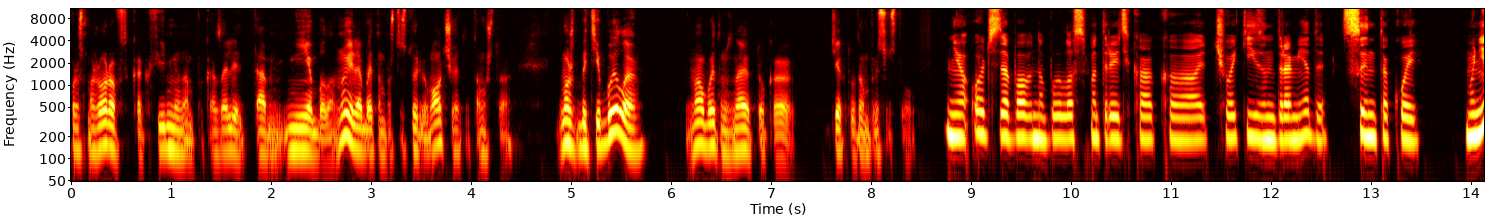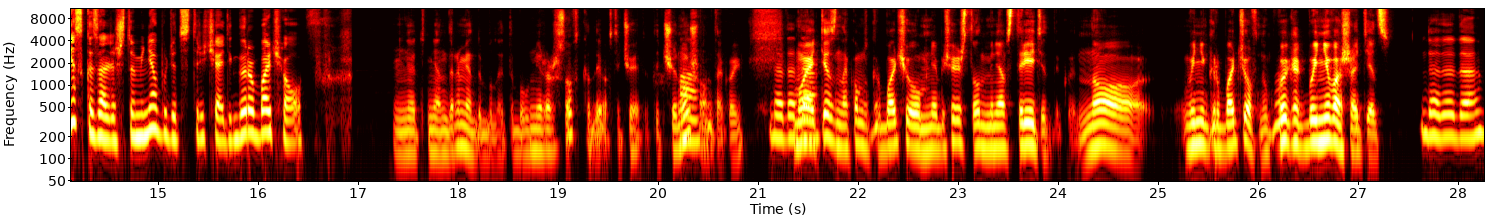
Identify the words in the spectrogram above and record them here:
форс-мажоров, как в фильме нам показали, там не было. Ну или об этом просто история умалчивает, о том, что, может быть, и было, но об этом знают только те, кто там присутствовал. Мне очень забавно было смотреть, как э, чуваки из Андромеды, сын такой, мне сказали, что меня будет встречать Горбачев. Но это не Андромеда было, это был Миррорсофт, когда его встречает. Это Чинуш, А. он такой. Да-да-да. Мой отец знаком с Горбачевым, мне обещали, что он меня встретит. Такой, но вы не Горбачев, ну вы как бы не ваш отец. Да-да-да.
